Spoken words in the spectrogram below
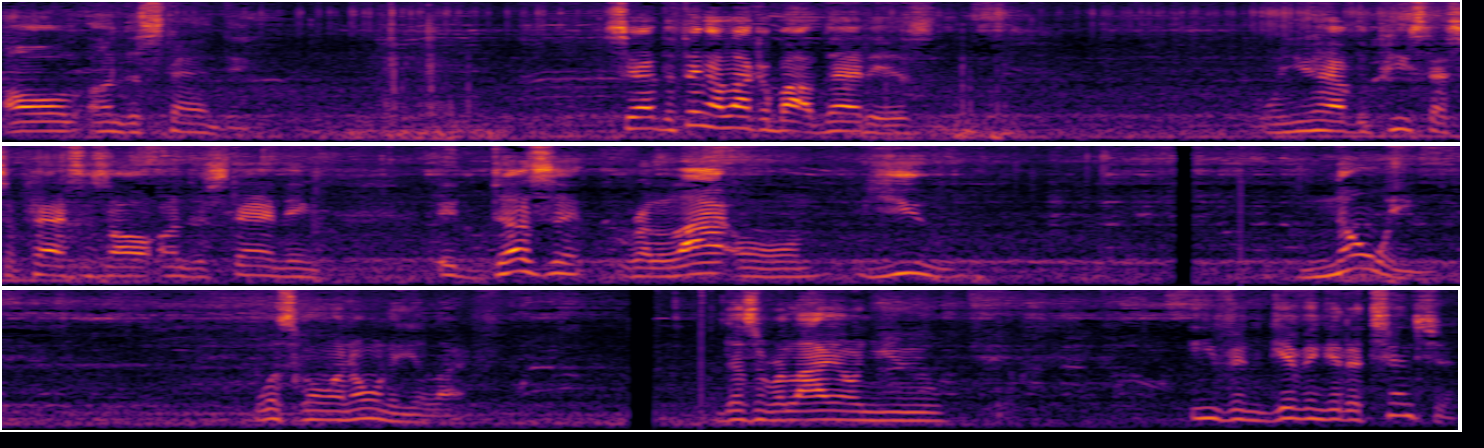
all understanding. See, the thing I like about that is when you have the peace that surpasses all understanding, it doesn't rely on you knowing what's going on in your life. It doesn't rely on you even giving it attention.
